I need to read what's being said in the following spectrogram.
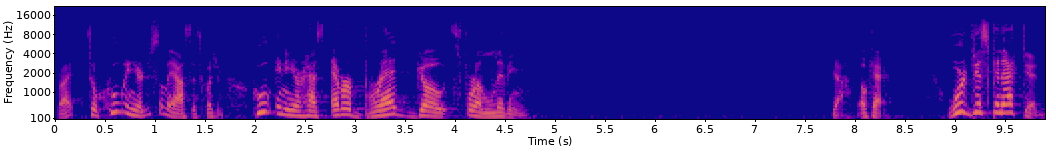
Right? So, who in here, just let me ask this question who in here has ever bred goats for a living? Yeah, okay. We're disconnected.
